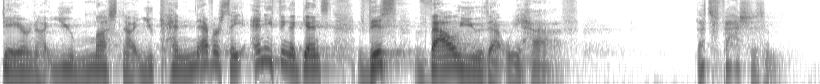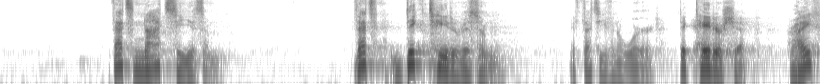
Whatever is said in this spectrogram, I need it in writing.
dare not, you must not, you can never say anything against this value that we have. That's fascism. That's Nazism. That's dictatorism, if that's even a word. Dictatorship, right?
